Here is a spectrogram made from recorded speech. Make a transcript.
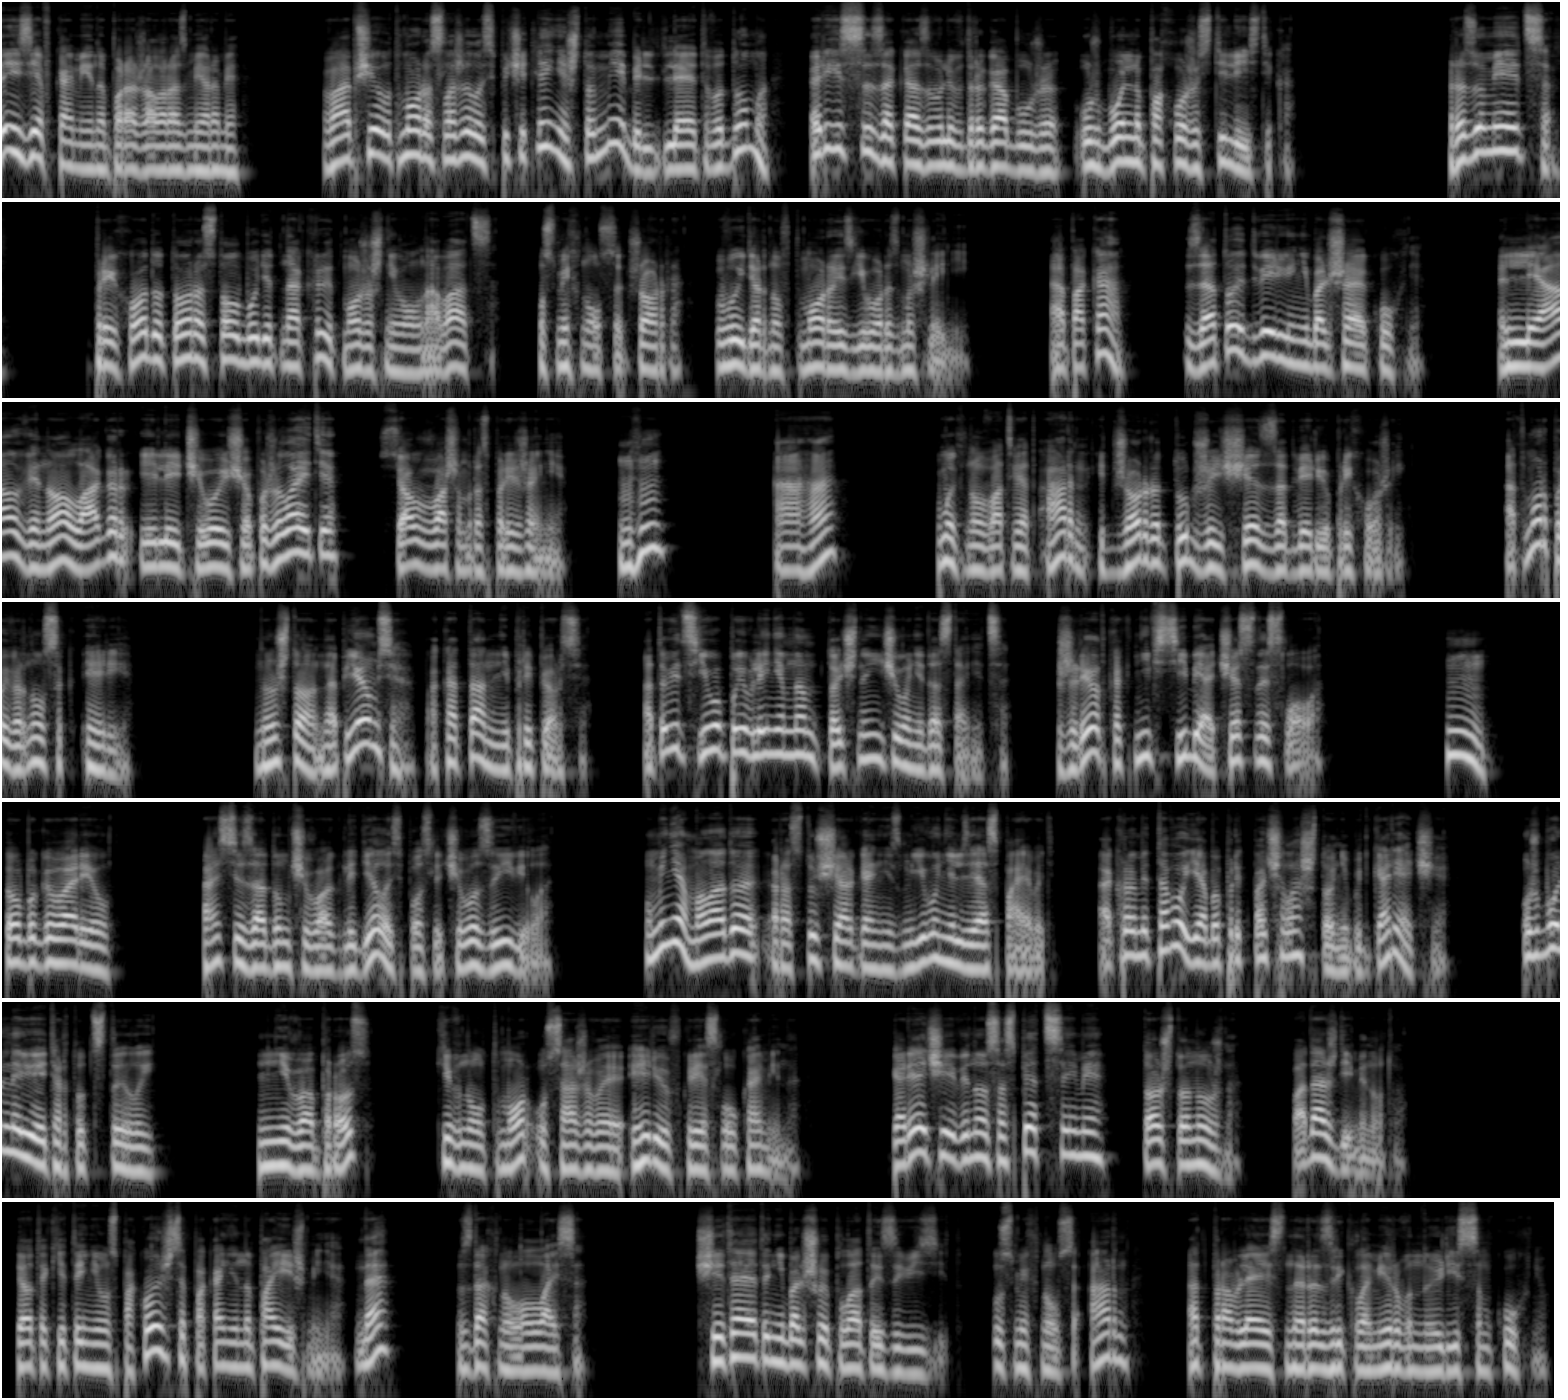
Да и зев камина поражал размерами. Вообще у Тмора сложилось впечатление, что мебель для этого дома рисы заказывали в Драгобуже, уж больно похожа стилистика. «Разумеется. Приходу Тора стол будет накрыт, можешь не волноваться», усмехнулся Джорра, выдернув Тмора из его размышлений. «А пока за той дверью небольшая кухня. Леал, вино, лагер или чего еще пожелаете, все в вашем распоряжении». «Угу». «Ага», Хмыкнул в ответ Арн, и Джорро тут же исчез за дверью прихожей. Атмор повернулся к Эри. «Ну что, напьемся, пока Тан не приперся? А то ведь с его появлением нам точно ничего не достанется. Жрет как не в себя, честное слово». «Хм, кто бы говорил». Аси задумчиво огляделась, после чего заявила. «У меня молодой, растущий организм, его нельзя спаивать. А кроме того, я бы предпочла что-нибудь горячее. Уж больно ветер тут стылый. «Не вопрос», — кивнул Тмор, усаживая Эрию в кресло у камина. «Горячее вино со специями — то, что нужно. Подожди минуту». «Все-таки ты не успокоишься, пока не напоишь меня, да?» — вздохнула Лайса. «Считай это небольшой платой за визит», — усмехнулся Арн, отправляясь на разрекламированную рисом кухню.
